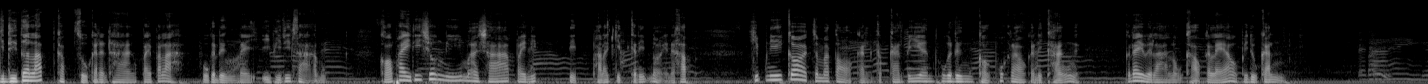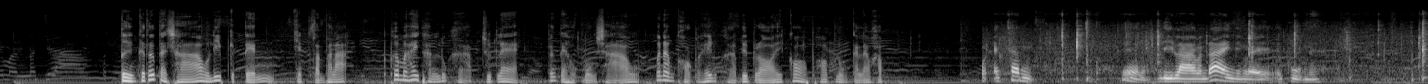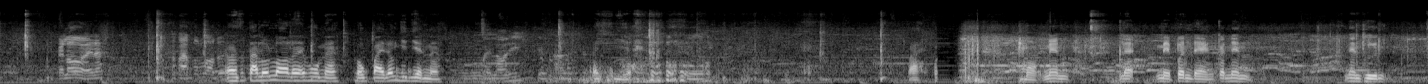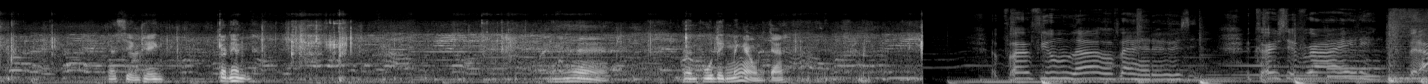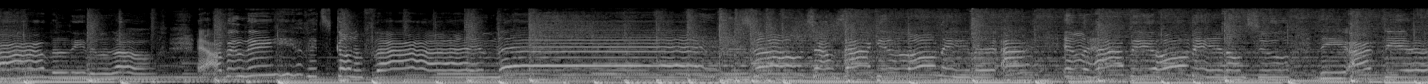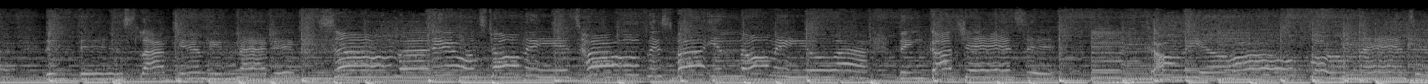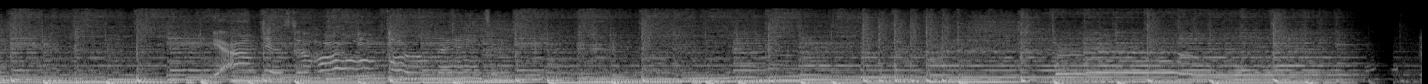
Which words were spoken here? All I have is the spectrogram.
ยินดีต้อนรับกลับสู่การเดินทางไปปะล่ะภูกระดึงใน EP ที่ 3 ขออภัยที่ช่วงนี้มาช้าไปนิดติดภารกิจกันนิดหน่อยนะครับ คลิปนี้ก็จะมาต่อกันกับการไปเยือนภูกระดึงของพวกเรากันอีกครั้ง ก็ได้เวลาลงเขากันแล้วไปดูกัน ตื่นกันตั้งแต่เช้ารีบเก็บเต็นท์เก็บสัมภาระเพื่อมาให้ทันลูกหาบชุดแรก ตั้งแต่6โมงเช้าเมื่อนำของมาให้ลูกหาบเรียบร้อยก็พร้อมลงกันแล้วครับแอคชั่นเนี่ยเหรอลีลามันได้จริงๆเลยไอ้ภูมิเนี่ย ไปรอเลยนะส ตาร์ทต้องรอด้วยเออสตาร์ทรถรอเลยไอ้ภูมินะ ลงไปต้องเย็นๆนะ ไปรอนี่เสียงคันไอ้เหี้ยไป หมอกแน่น และเมเปิลแดงก็แน่น แน่นพื้น และเสียงเพลงก็แน่นแหมเดินภูดึงไม่เหงานะจ๊ะ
